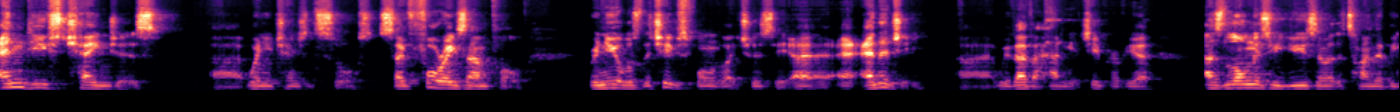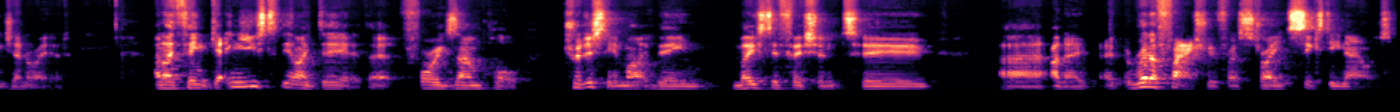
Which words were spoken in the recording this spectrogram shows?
end use changes uh, when you change the source. So, for example, renewables, are the cheapest form of electricity, uh, energy uh, we've ever had, and get cheaper every year, as long as you use them at the time they're being generated. And I think getting used to the idea that, for example, traditionally it might have been most efficient to, uh, I know, run a factory for a straight 16 hours.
